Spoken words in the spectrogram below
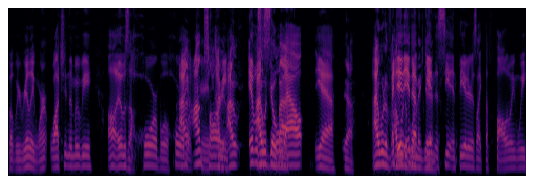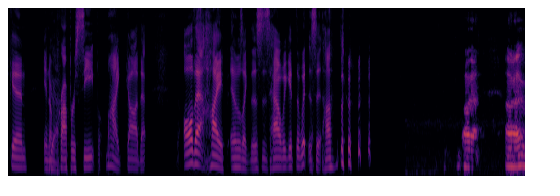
but we really weren't watching the movie. Oh, it was a horrible, horrible. I, I'm sorry. I I, mean, it was I a would go back. out. Yeah. yeah, I would have. I I, did end up went getting again. to see it in theaters like the following weekend in a Yeah. proper seat. But my God, that all that hype, and it was like, this is how we get to witness it, huh? Oh yeah. Uh,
